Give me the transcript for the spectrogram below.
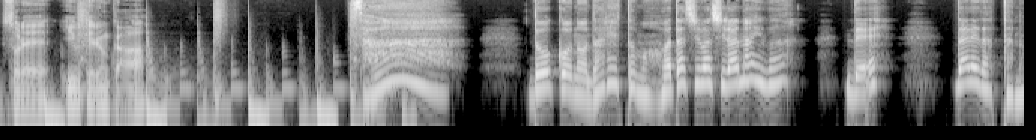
それ言うてるんか？さあ、どこの誰とも私は知らないわ。で、誰だったの？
